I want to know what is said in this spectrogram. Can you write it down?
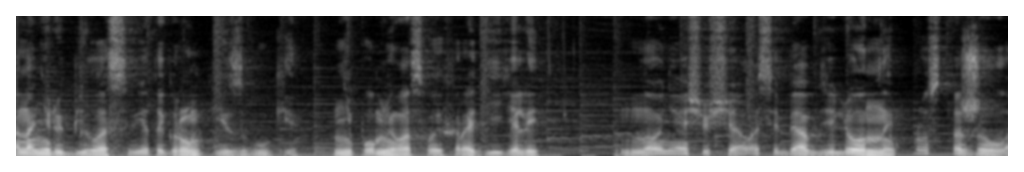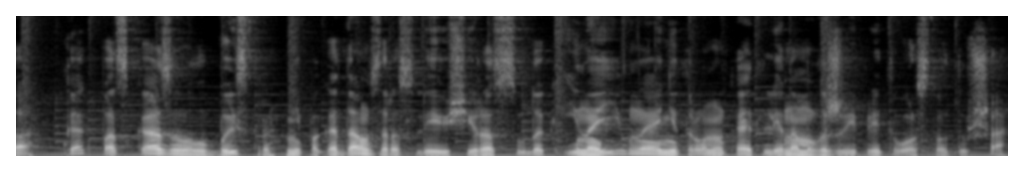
Она не любила свет и громкие звуки, не помнила своих родителей, но не ощущала себя обделенной, просто жила, как подсказывал быстро, не по годам взрослеющий рассудок и наивная, нетронутая тленом лжи и притворства душа.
